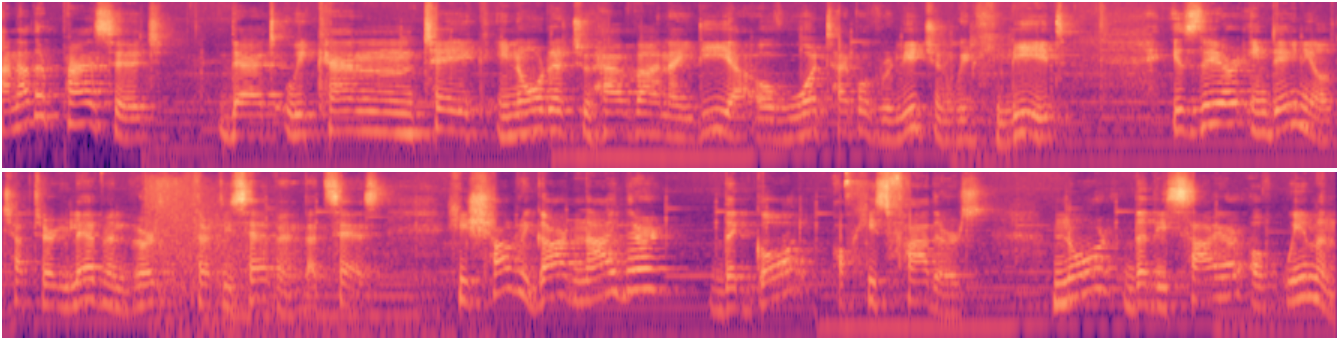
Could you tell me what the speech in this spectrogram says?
another passage that we can take in order to have an idea of what type of religion will he lead is there in Daniel chapter 11 verse 37 that says he shall regard neither the god of his fathers nor the desire of women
